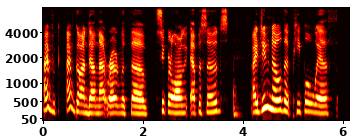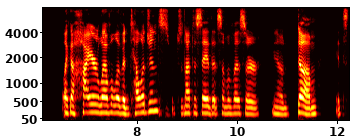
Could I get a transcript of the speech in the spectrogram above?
I've I've gone down that road with the super long episodes. I do know that people with like a higher level of intelligence, which is not to say that some of us are, you know, dumb. It's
